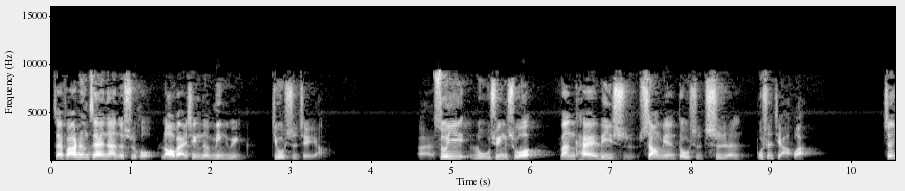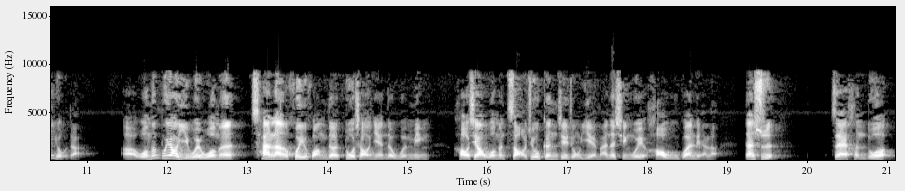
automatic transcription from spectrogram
在发生灾难的时候，老百姓的命运就是这样。啊，所以鲁迅说：“翻开历史，上面都是吃人，不是假话，真有的。”啊，我们不要以为我们灿烂辉煌的多少年的文明，好像我们早就跟这种野蛮的行为毫无关联了。但是在很多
